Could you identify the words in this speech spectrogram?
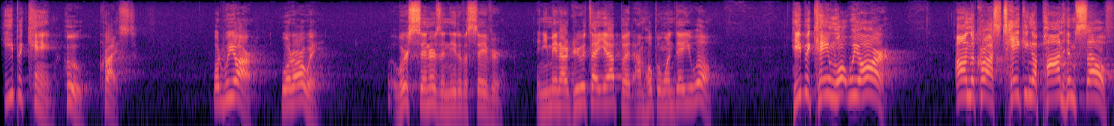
He became who? Christ. What we are. What are we? We're sinners in need of a Savior. And you may not agree with that yet, but I'm hoping one day you will. He became what we are on the cross, taking upon himself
